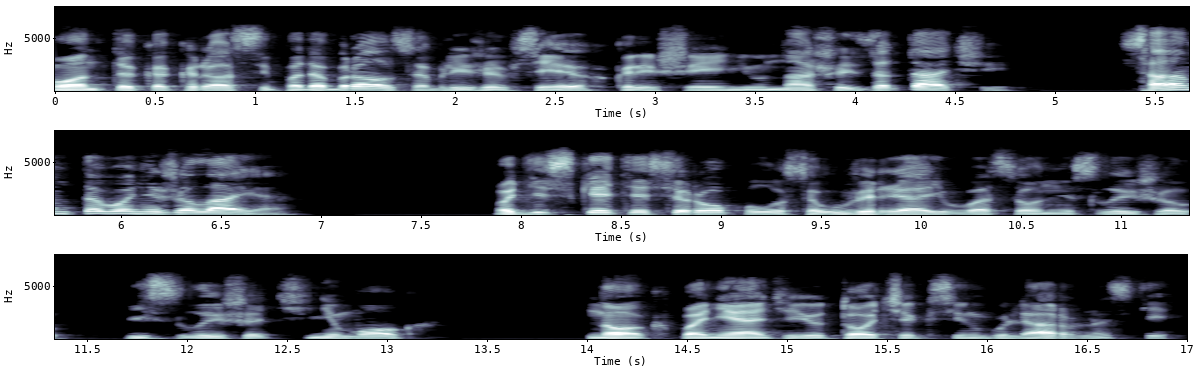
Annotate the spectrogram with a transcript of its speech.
Он-то как раз и подобрался ближе всех к решению нашей задачи, сам того не желая. О дискете Серопулоса, уверяю вас, он не слышал и слышать не мог. Но к понятию точек сингулярности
